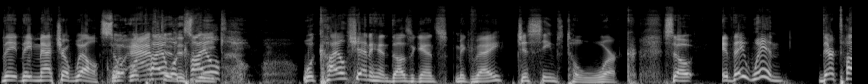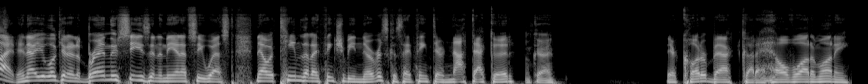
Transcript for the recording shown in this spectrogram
they, they match up well. So what, what after Kyle, what this Kyle, week- what Kyle Shanahan does against McVay just seems to work. So if they win, they're tied, and now you're looking at a brand new season in the NFC West. Now a team that I think should be nervous because I think they're not that good. Okay. Their quarterback got a hell of a lot of money,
